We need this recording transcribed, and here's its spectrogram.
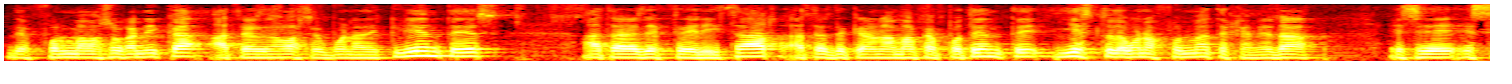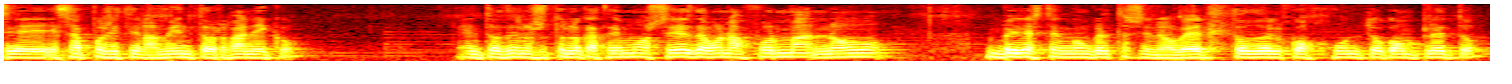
de forma más orgánica a través de una base buena de clientes, a través de fidelizar, a través de crear una marca potente y esto de alguna forma te genera ese, ese, ese posicionamiento orgánico entonces nosotros lo que hacemos es de alguna forma no ver esto en concreto, sino ver todo el conjunto completo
